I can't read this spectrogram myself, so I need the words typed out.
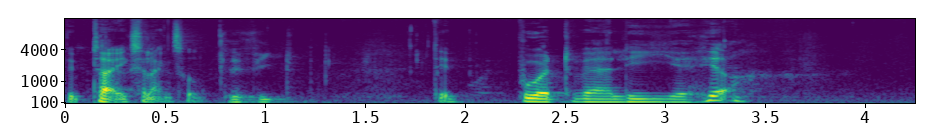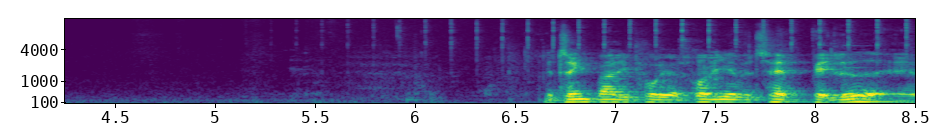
Det tager ikke så lang tid. Det er fint. Burde være lige her. Jeg tænkte bare lige på, jeg tror lige, jeg vil tage et billede af,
